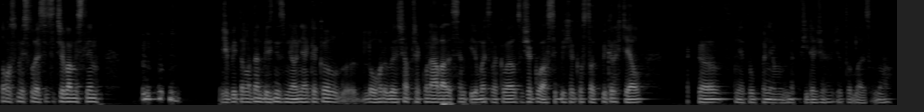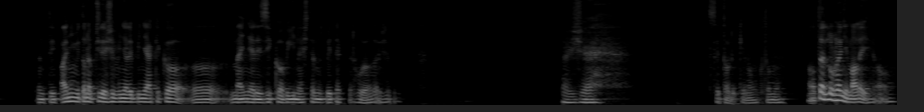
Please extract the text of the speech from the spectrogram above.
toho smyslu, jestli si třeba myslím, že by tenhle ten biznis měl nějak jako dlouhodobě třeba překonávat S&P nebo něco takového, což jako asi bych jako stock picker chtěl, tak uh, mně to úplně nepřijde, že, že tohle je zrovna ten typ. Ani mi to nepřijde, že by měli být nějak jako uh, méně rizikový než ten zbytek trhu, jo, takže takže asi tolik jenom k tomu. No ten dluh není malý, jo.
